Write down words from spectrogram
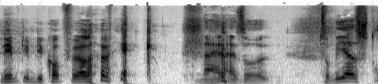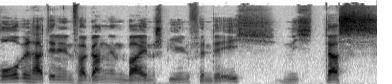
Nehmt ihm die Kopfhörer weg. Nein, also Tobias Strobel hat in den vergangenen beiden Spielen, finde ich, nicht das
